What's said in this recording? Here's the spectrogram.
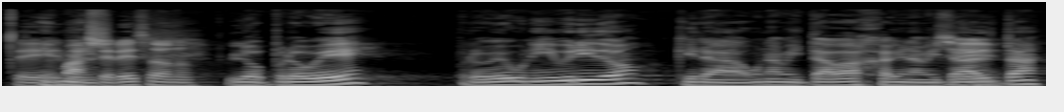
¿Te, interesa o no? Lo probé, probé un híbrido, que era una mitad baja y una mitad alta,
